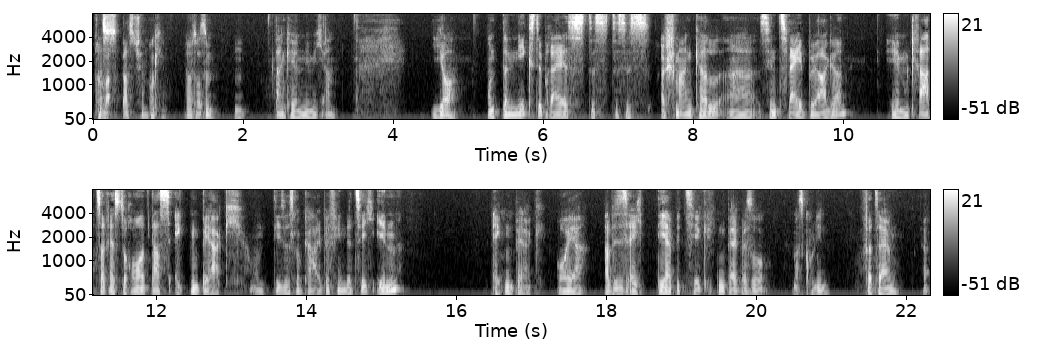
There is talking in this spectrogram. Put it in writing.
Aber das passt schon. Okay. Aber trotzdem. Hm. Danke, nehme ich an. Ja. Und der nächste Preis, das, das ist ein Schmankerl, äh, sind zwei Burger im Grazer Restaurant Das Eckenberg. Und dieses Lokal befindet sich in Eckenberg. Oh ja. Aber es ist eigentlich der Bezirk Eckenberg, also maskulin. Verzeihung. Ja.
